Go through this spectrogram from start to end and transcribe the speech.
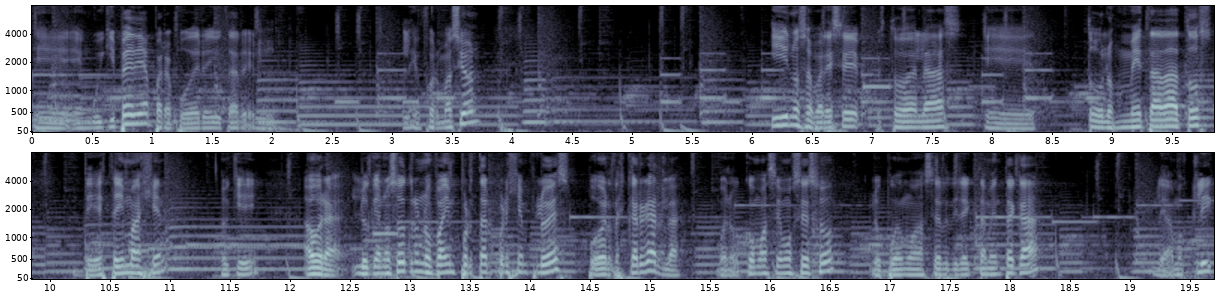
eh, en Wikipedia para poder editar el, información. Y nos aparece pues, todas las eh, todos los metadatos de esta imagen ok. Ahora lo que a nosotros nos va a importar por ejemplo es poder descargarla. Bueno cómo hacemos eso lo podemos hacer directamente acá. Le damos clic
